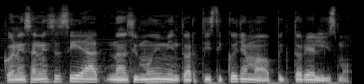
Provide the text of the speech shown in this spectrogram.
Con esa necesidad nace un movimiento artístico llamado pictorialismo,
